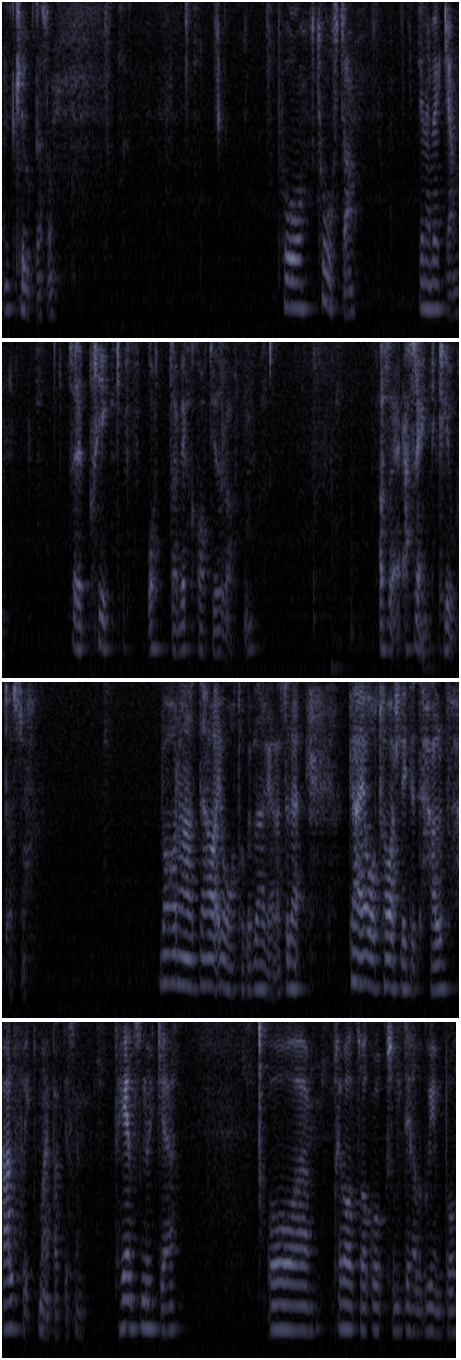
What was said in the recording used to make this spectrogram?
Inte klokt alltså. På torsdag denna veckan så är det prick åtta veckor kvar till julafton. Alltså, det- alltså det är inte klokt alltså. Vad har det här, det här året tagit vägen? Alltså det, det här året har varit lite ett halv, halvskit för mig faktiskt. Det har hänt så mycket. Och eh, privatsaker också som inte jag behöver gå in på.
